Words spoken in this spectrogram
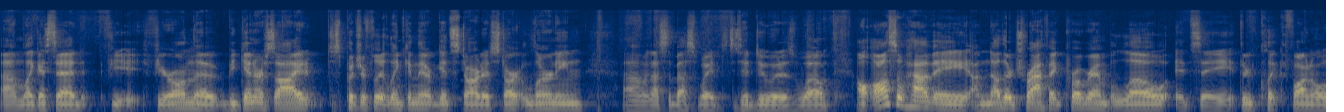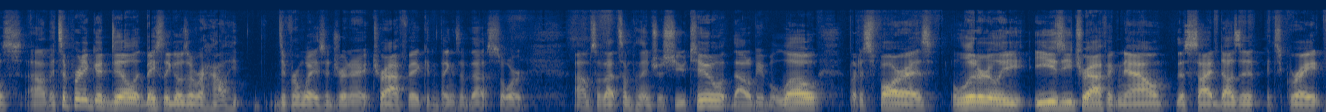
Um, like I said, if you if you're on the beginner side, just put your affiliate link in there, get started, start learning. Um, and that's the best way to do it as well. I'll also have a another traffic program below. It's a through ClickFunnels. Um, it's a pretty good deal. It basically goes over how different ways to generate traffic and things of that sort. Um, so if that's something that interests you too, that'll be below. But as far as literally easy traffic now, this site does it. It's great.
